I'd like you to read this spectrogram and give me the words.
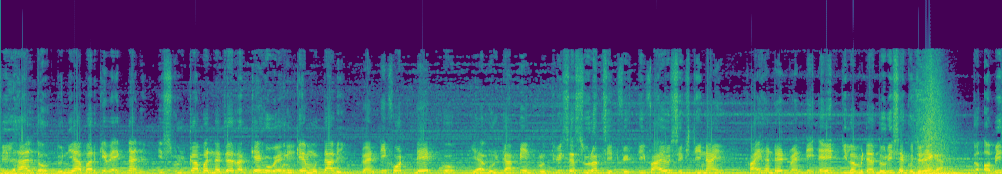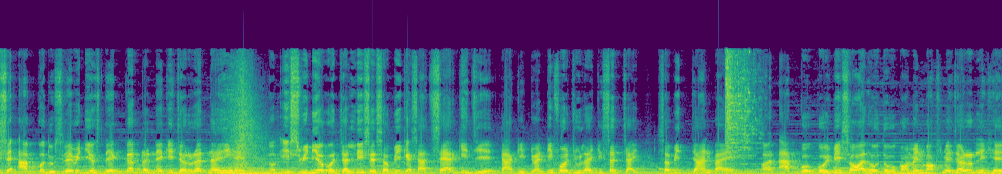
फ़िलहाल तो दुनिया भर के वैज्ञानिक इस उल्का पर नज़र रखे हुए हैं। उनके मुताबिक 24 डेट को यह उल्का पिन पृथ्वी से सुरक्षित 55, 69, 528 किलोमीटर दूरी से गुजरेगा। तो अभी से आपको दूसरे वीडियोस देखकर डरने की ज़रूरत नहीं है। तो इस वीडियो को जल्दी से सभी के साथ शेयर कीजिए, ताकि 24 जुलाई की सच्चाई सभी जान पाए। और आपको कोई भी सवाल हो तो वो कमेंट बॉक्स में ज़रूर लिखे।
